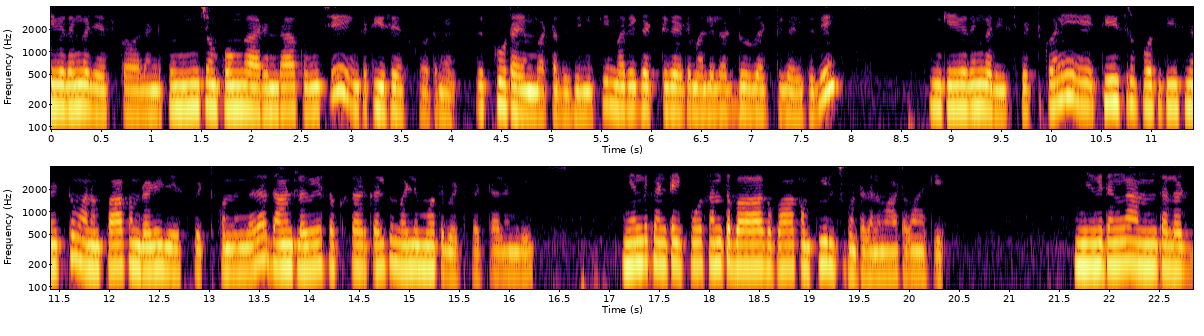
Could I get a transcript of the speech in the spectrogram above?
ఈ విధంగా చేసుకోవాలండి. కొంచెం పొంగారిందా కొంచి ఇంకా తీసేసుకోవటమే. ఎక్కువ టైం పట్టదు దీనికి. మరీ గట్టిగా అయితే మళ్ళీ లడ్డు గట్టిగా అవుతుంది ఇంకే విధంగా తీసి పెట్టుకొని తీసిన పూస తీసినట్టు మనం పాకం రెడీ చేసి పెట్టుకున్నాం కదా దాంట్లో వేసి ఒకసారి కలిపి మళ్ళీ మూత పెట్టి పెట్టాలండి. ఎందుకంటే ఈ పూస అంతా బాగా పాకం పీల్చుకుంటుంది అనమాట మనకి. ఈ విధంగా అంత లడ్డు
